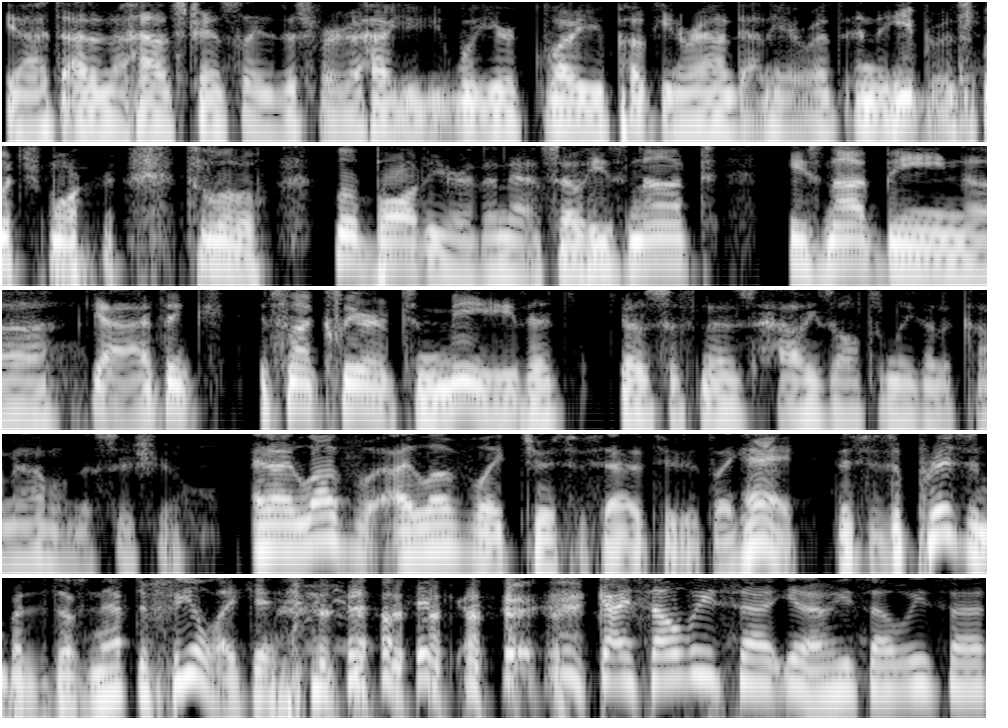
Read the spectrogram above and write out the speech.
You know, I, I don't know how it's translated. this for how you, what you're, what are you poking around down here? In the Hebrew, it's much more. It's a little, little bawdier than that. So he's not, he's not being. Uh, yeah, I think it's not clear to me that Joseph knows how he's ultimately going to come out on this issue. And I love, I love like Joseph's attitude. It's like, hey, this is a prison, but it doesn't have to feel like it. You know, like, guys, always, uh, you know, he's always, uh,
